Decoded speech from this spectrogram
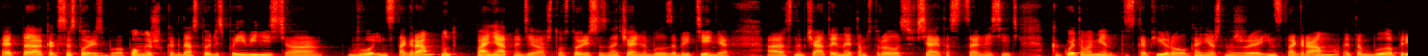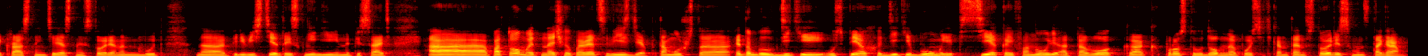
Это как со Stories было. Помнишь, когда Stories появились а, в Инстаграм. Ну, понятное дело, что Stories изначально было изобретение а, Snapchat, и на этом строилась вся эта социальная сеть. В какой-то момент скопировал, конечно же, Инстаграм. Это была прекрасная, интересная история. Надо будет а, перевести это из книги и написать. А потом это начало появляться везде, потому что это был дикий успех, дикий бум, и все кайфанули от того, как просто удобно постить контент в Stories в Инстаграм.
